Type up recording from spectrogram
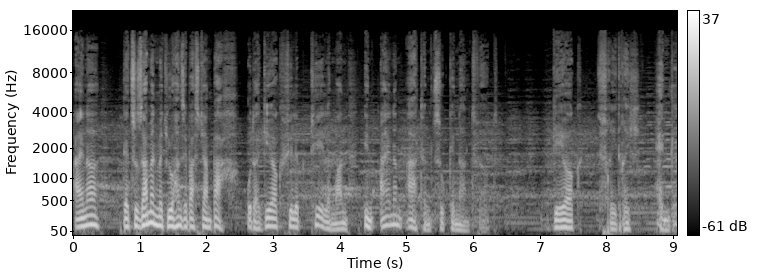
Einer, der zusammen mit Johann Sebastian Bach oder Georg Philipp Telemann in einem Atemzug genannt wird. Georg Friedrich Händel.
